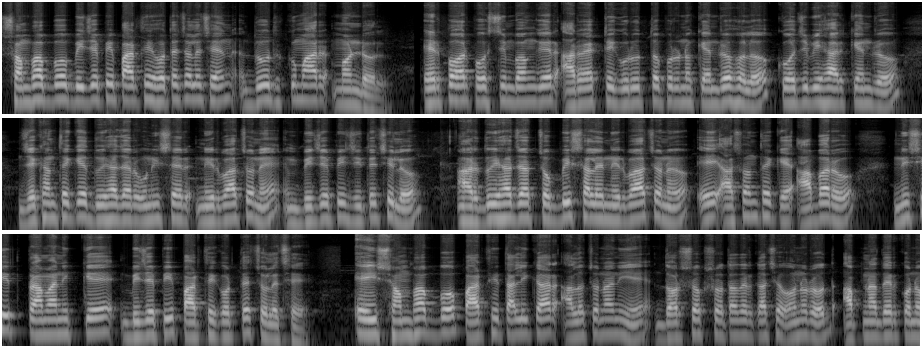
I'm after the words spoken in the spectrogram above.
সম্ভাব্য বিজেপি প্রার্থী হতে চলেছেন দুধ কুমার মণ্ডল। এরপর পশ্চিমবঙ্গের আরও একটি গুরুত্বপূর্ণ কেন্দ্র হল কোচবিহার কেন্দ্র, যেখান থেকে দুই হাজার উনিশের নির্বাচনে বিজেপি জিতেছিল আর দুই হাজার চব্বিশ সালের নির্বাচনেও এই আসন থেকে আবারও নিশীত প্রামাণিককে বিজেপি প্রার্থী করতে চলেছে। এই সম্ভাব্য প্রার্থী তালিকার আলোচনা নিয়ে দর্শক শ্রোতাদের কাছে অনুরোধ, আপনাদের কোনো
